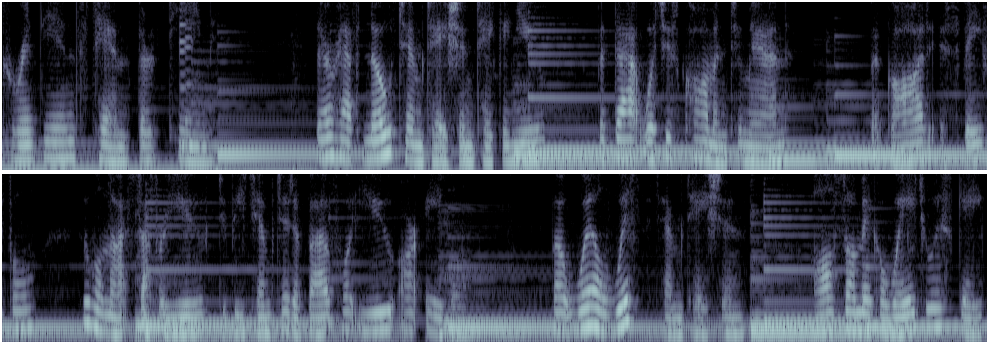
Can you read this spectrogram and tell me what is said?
Corinthians 10 13. There hath no temptation taken you, but that which is common to man. But God is faithful, who will not suffer you to be tempted above what you are able, but will with the temptation also make a way to escape,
